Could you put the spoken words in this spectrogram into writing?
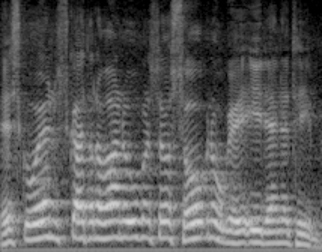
jeg skulle ønske at det var noen som så noe i denne timen.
